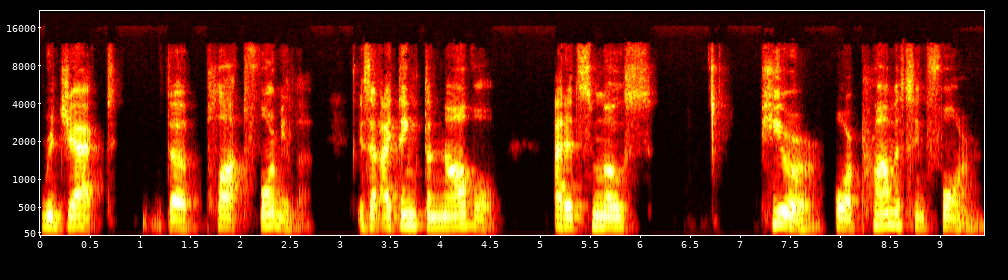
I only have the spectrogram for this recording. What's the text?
reject the plot formula is that I think the novel at its most pure or promising form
